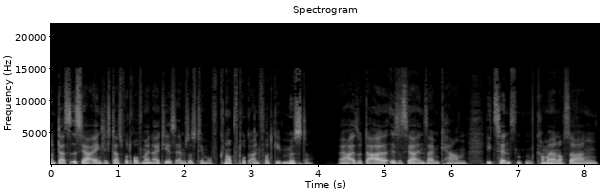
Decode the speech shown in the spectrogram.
Und das ist ja eigentlich das, worauf mein ITSM-System auf Knopfdruck Antwort geben müsste. Ja, also da ist es ja in seinem Kern. Lizenzen kann man ja noch sagen,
